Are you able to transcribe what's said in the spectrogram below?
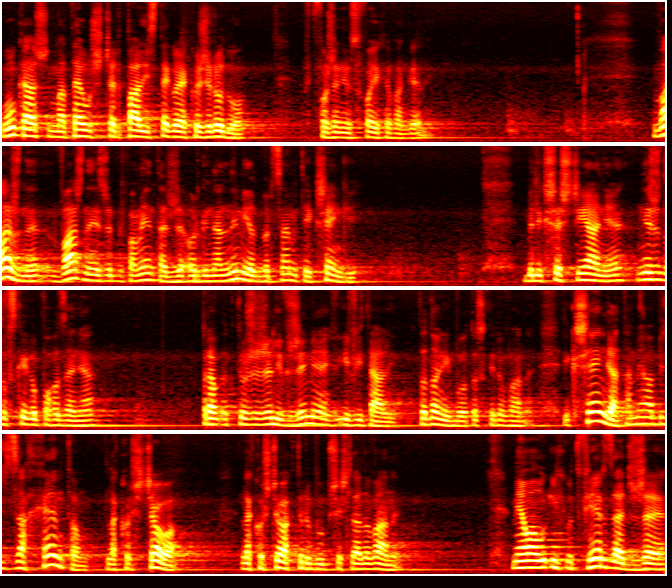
Łukasz i Mateusz czerpali z tego jako źródło w tworzeniu swoich Ewangelii. Ważne, ważne jest, żeby pamiętać, że oryginalnymi odbiorcami tej księgi byli chrześcijanie nieżydowskiego pochodzenia, którzy żyli w Rzymie i w Italii. To do nich było to skierowane. I księga ta miała być zachętą dla Kościoła, dla Kościoła, który był prześladowany. Miała ich utwierdzać, że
